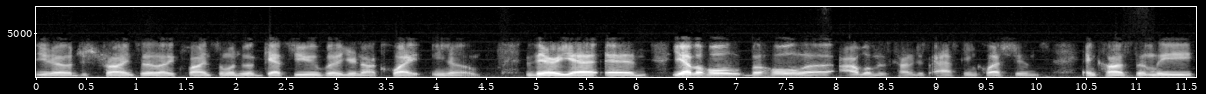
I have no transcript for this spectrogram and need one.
You know, just trying to like find someone who gets you, but you're not quite. You know there yet and yeah the whole the whole uh, album is kind of just asking questions and constantly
